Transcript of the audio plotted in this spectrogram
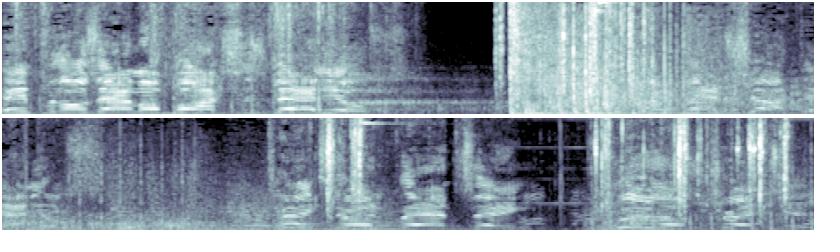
Aim for those ammo boxes, Daniels! Not a bad shot, Daniels! Tanks are advancing! Clear those trenches!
